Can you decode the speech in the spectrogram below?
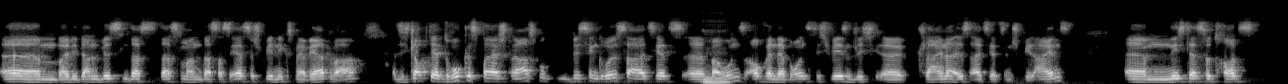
Ähm, weil die dann wissen, dass, dass man, dass das erste Spiel nichts mehr wert war. Also ich glaube, der Druck ist bei Straßburg ein bisschen größer als jetzt äh, mhm. bei uns, auch wenn der bei uns nicht wesentlich äh, kleiner ist als jetzt in Spiel 1. Ähm, nichtsdestotrotz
